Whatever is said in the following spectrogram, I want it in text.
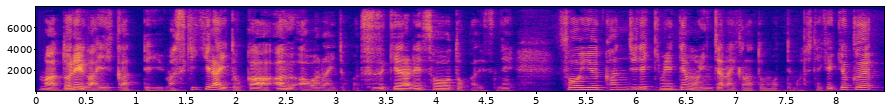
まあ、どれがいいかっていう、まあ、好き嫌いとか、合う合わないとか、続けられそうとかですね。そういう感じで決めてもいいんじゃないかなと思ってまして、結局、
